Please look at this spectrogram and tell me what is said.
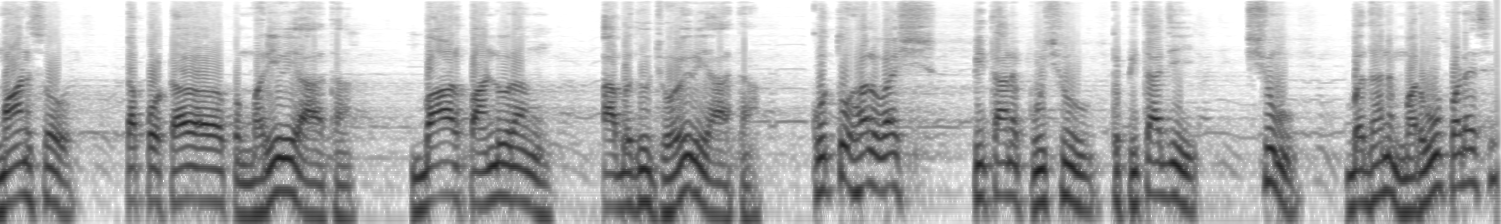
માણસો ટપોટપ મરી રહ્યા હતા. બાળ પાંડુરંગ આ બધું જોઈ રહ્યા હતા. કુતૂહલવશ પિતાને પૂછ્યું કે, પિતાજી, શું બધાને મરવું પડે છે?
